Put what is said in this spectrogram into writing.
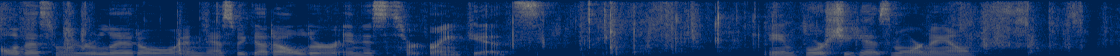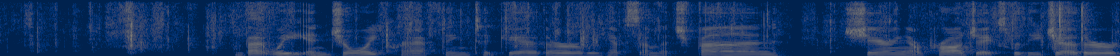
all of us when we were little and as we got older, and this is her grandkids. And of course, she has more now. But we enjoy crafting together. We have so much fun sharing our projects with each other.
